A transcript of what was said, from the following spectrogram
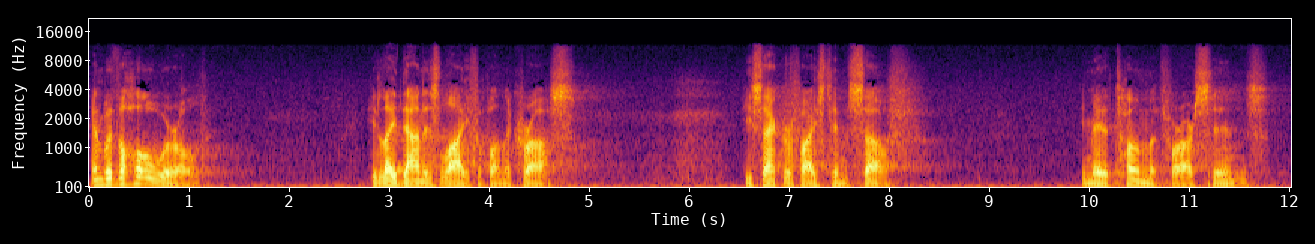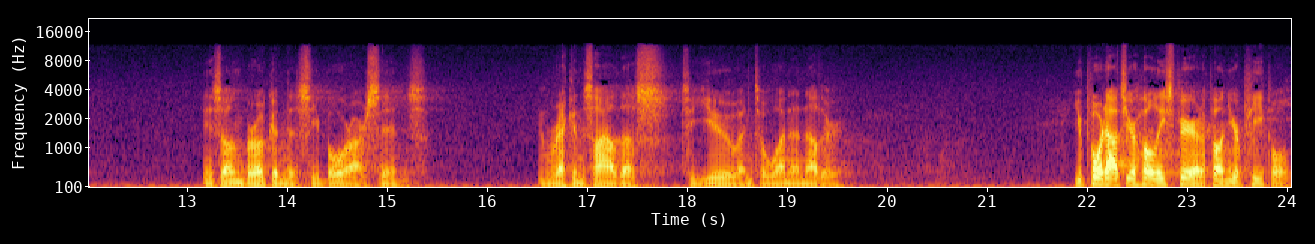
and with the whole world. He laid down his life upon the cross. He sacrificed himself. He made atonement for our sins. In his own brokenness, he bore our sins and reconciled us to you and to one another. You poured out your Holy Spirit upon your people,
